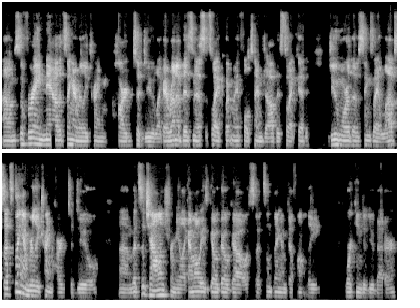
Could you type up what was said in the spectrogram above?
Um, so for right now, that's something I'm really trying hard to do. Like I run a business. That's why I quit my full time job is so I could do more of those things I love. So that's something I'm really trying hard to do. Um, but it's a challenge for me. Like I'm always go go go. So it's something I'm definitely working to do better.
